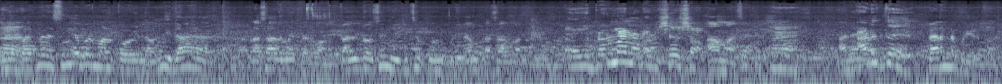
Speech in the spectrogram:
இது பார்த்தீங்கன்னா சிங்கப்பெருமாள் கோவிலில் வந்து இதான் பிரசாதமே தருவாங்க. கல் தோசை இந்த இடிச்ச பூண்டு பொடி தான் பிரசாதமாக தருவாங்க. பெருமாளோட விசேஷம். ஆமாம் சார். அதே அடுத்து. பிரண்ட பொடி எடுப்போம்.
